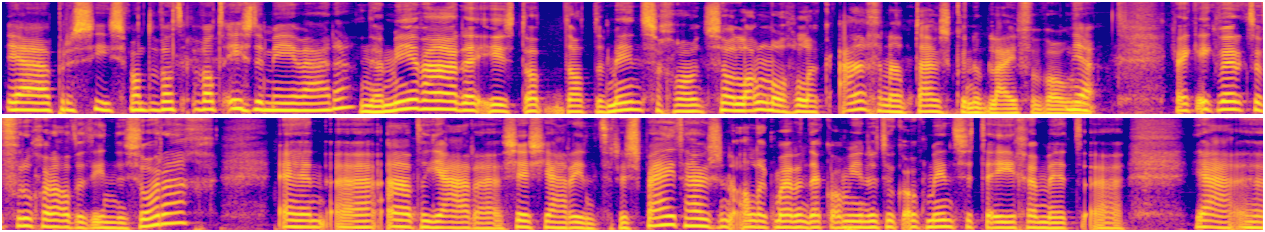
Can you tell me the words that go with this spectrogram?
Ja, precies. Want wat, wat is de meerwaarde? De meerwaarde is dat, dat de mensen gewoon zo lang mogelijk aangenaam thuis kunnen blijven wonen. Ja. Kijk, ik werkte vroeger altijd in de zorg. En een uh, aantal jaren, zes jaar in het respijthuis in Alkmaar. En daar kwam je natuurlijk ook mensen tegen met uh, ja, uh,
